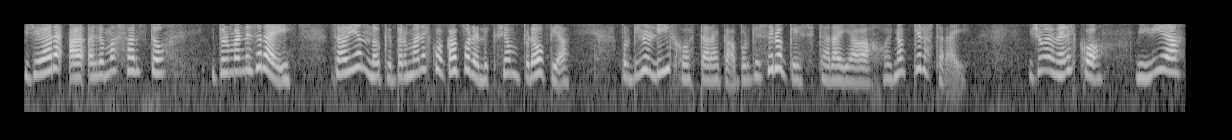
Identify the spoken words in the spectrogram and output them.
y llegar a, lo más alto y permanecer ahí, sabiendo que permanezco acá por elección propia, porque yo elijo estar acá, porque sé lo que es estar ahí abajo y no quiero estar ahí. Y yo me merezco mi vida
